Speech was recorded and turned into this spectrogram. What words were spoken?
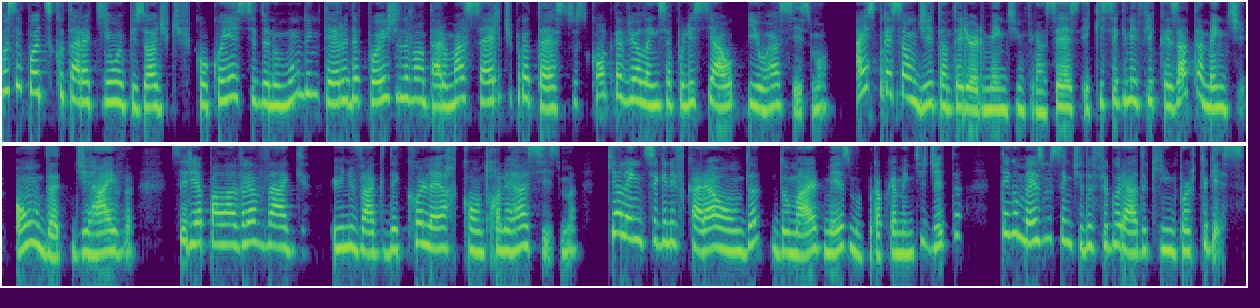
Você pode escutar aqui um episódio que ficou conhecido no mundo inteiro depois de levantar uma série de protestos contra a violência policial e o racismo. A expressão dita anteriormente em francês e que significa exatamente onda de raiva seria a palavra vague, une vague de colère contre le racisme, que além de significar a onda do mar mesmo propriamente dita, tem o mesmo sentido figurado que em português.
